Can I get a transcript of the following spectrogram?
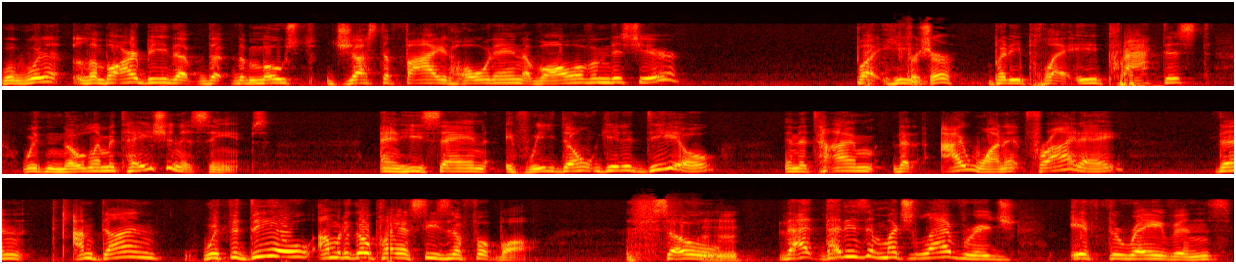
Well, wouldn't Lamar be the, the, the most justified hold-in of all of them this year? But he For sure. But he play he practiced with no limitation, it seems. And he's saying if we don't get a deal in the time that I want it, Friday, then I'm done with the deal. I'm going to go play a season of football. So Mm-hmm. that that isn't much leverage if the Ravens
